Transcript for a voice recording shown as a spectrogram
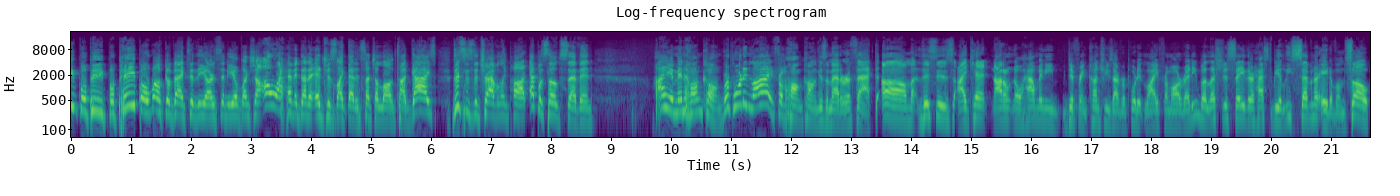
People, people, people, welcome back to the Arsenio Buck Show. Oh, I haven't done an entrance like that in such a long time. Guys, this is the Traveling Pod, episode 7. I am in Hong Kong, reporting live from Hong Kong, as a matter of fact. Um, this is, I can't, I don't know how many different countries I've reported live from already, but let's just say there has to be at least seven or eight of them. So,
